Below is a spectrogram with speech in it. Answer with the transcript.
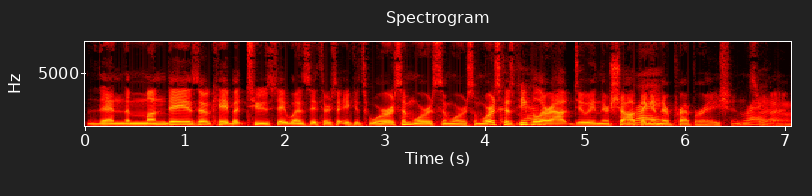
then the Monday is okay, but Tuesday, Wednesday, Thursday, it gets worse and worse and worse and worse because people Yeah. are out doing their shopping and their preparations, Right. right?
